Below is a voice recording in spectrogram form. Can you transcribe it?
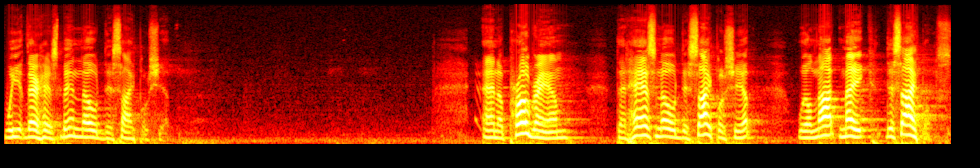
we, there has been no discipleship. And a program that has no discipleship will not make disciples.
